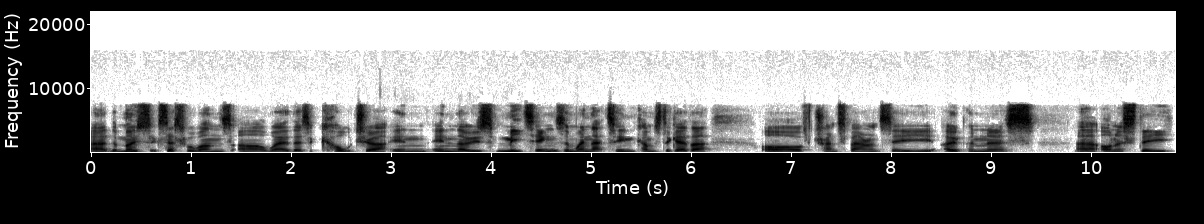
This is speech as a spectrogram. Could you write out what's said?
Uh, the most successful ones are where there's a culture in in those meetings and when that team comes together of transparency, openness, uh, honesty,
